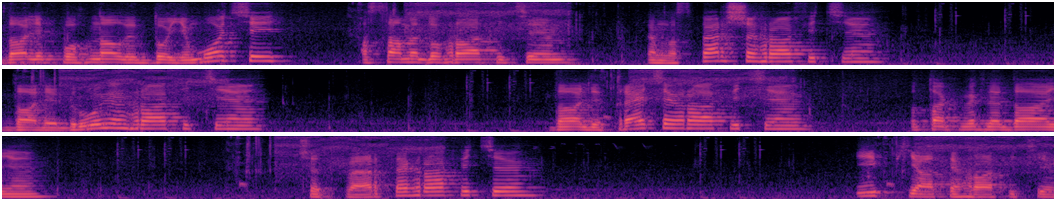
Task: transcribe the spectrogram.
Далі погнали до емоцій, а саме до графіті. Це в нас перше графіті. Далі друге графіті. Далі третє графіті. Отак виглядає. Четверте графіті. І п'яте графіті.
